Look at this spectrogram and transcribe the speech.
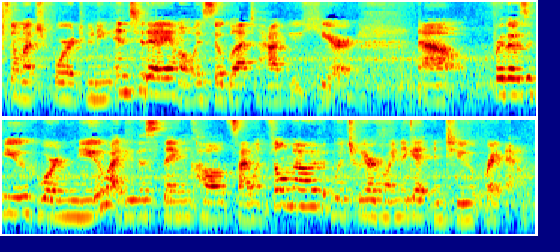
so much for tuning in today. I'm always so glad to have you here. Now, for those of you who are new, I do this thing called silent film mode, which we are going to get into right now.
